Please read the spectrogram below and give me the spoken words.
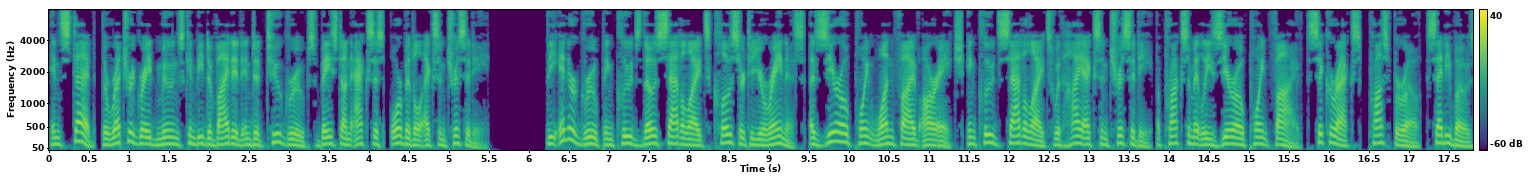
Instead, the retrograde moons can be divided into two groups based on axis orbital eccentricity. The inner group includes those satellites closer to Uranus a 0.15 RH includes satellites with high eccentricity approximately 0.5, Sycorax, Prospero, Setebos,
